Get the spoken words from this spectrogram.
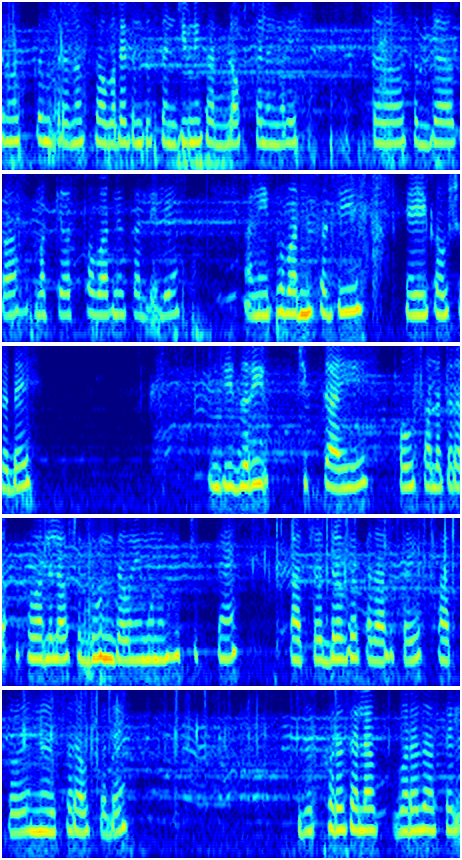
नमस्कार मित्रांनो स्वागत आहे तुमचं संजीवनी खत ब्लॉग चॅनलमध्ये. तर सध्या का मक्यावर फवारणी चाललेली आहे आणि फवारणीसाठी हे एक औषध आहे. जी जरी चिकट आहे पाऊस आला तर फवारलेलं औषध धुवून जाऊ नये म्हणून हे चिकट आहे. पातळ द्रव्य पदार्थ आहे पातळ आहे, निळसर औषध आहे. जर खरंच याला गरज असेल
